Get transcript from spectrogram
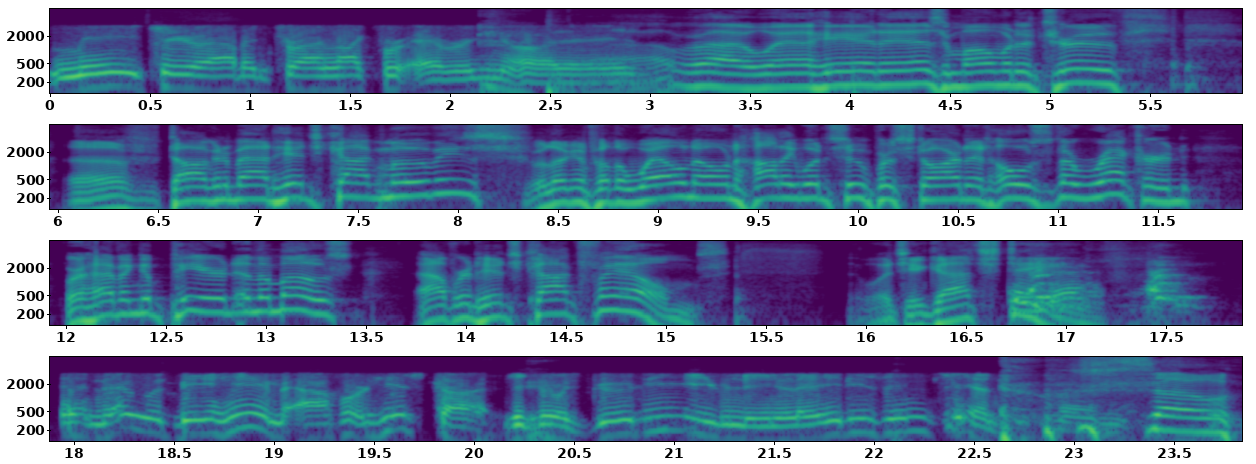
Me too. I've been trying like forever. You know it. All right, well, here it is, a moment of truth. Uh, talking about Hitchcock movies, we're looking for the well known Hollywood superstar that holds the record for having appeared in the most Alfred Hitchcock films. What you got, Steve? And that would be him, Alfred Hitchcock. He goes, "Good evening, ladies and gentlemen." So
